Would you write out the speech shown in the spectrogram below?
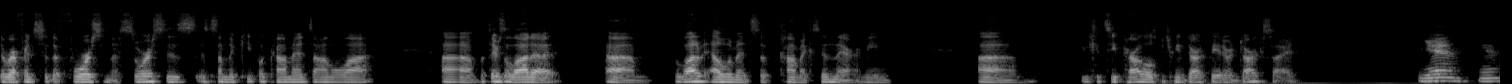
the reference to the Force and the Source is, is something people comment on a lot. Uh, but there's a lot of um, a lot of elements of comics in there. I mean, um, you can see parallels between Darth Vader and Darkseid. Yeah, yeah.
